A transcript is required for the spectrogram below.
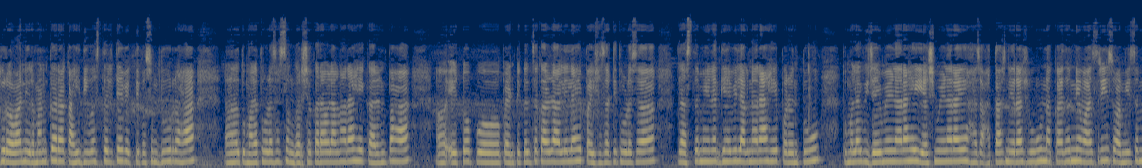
दुरावा निर्माण करा. काही दिवस तरी त्या व्यक्तीपासून दूर राहा. तुम्हाला थोडासा संघर्ष करावा लागणार आहे. कारण पहा एटोप ऑफ पेंटिकलचं कार्ड आलेलं आहे. पैशासाठी थोडंसं जास्त मेहनत घ्यावी लागणार आहे परंतु तुम्हाला विजय मिळणार आहे यश मिळणार आहे. हातास हताश निराश होऊ नका. धन्यवाद. श्री स्वामी समर्थ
